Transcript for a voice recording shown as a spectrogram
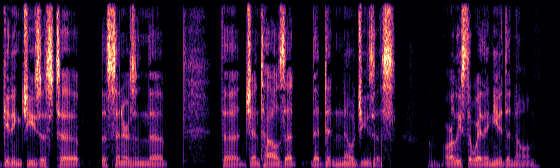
getting Jesus to the sinners and the, the Gentiles that, that didn't know Jesus um, or at least the way they needed to know him.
